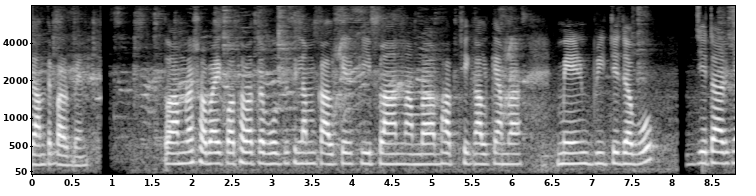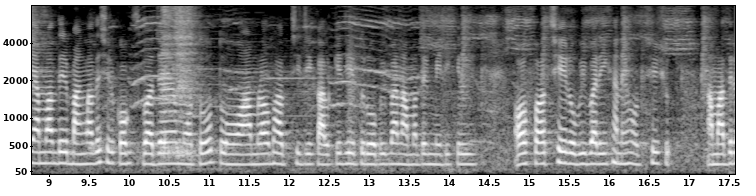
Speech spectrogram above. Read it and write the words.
জানতে পারবেন। তো আমরা সবাই কথাবার্তা বলতেছিলাম, কালকের কি প্ল্যান আমরা ভাবছি কালকে আমরা মেন ব্রিজে যাব। যেটা আর কি আমাদের বাংলাদেশের কক্সবাজারের মতো। তো আমরাও ভাবছি যে কালকে যেহেতু রবিবার আমাদের মেডিকেল অফ আছে, রবিবার এখানে হচ্ছে আমাদের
